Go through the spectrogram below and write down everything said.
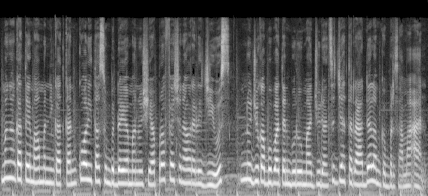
mengangkat tema meningkatkan kualitas sumber daya manusia profesional religius menuju Kabupaten Buru maju dan sejahtera dalam kebersamaan.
